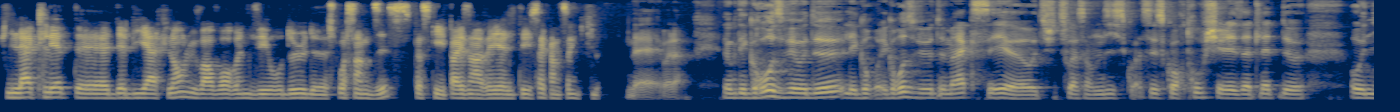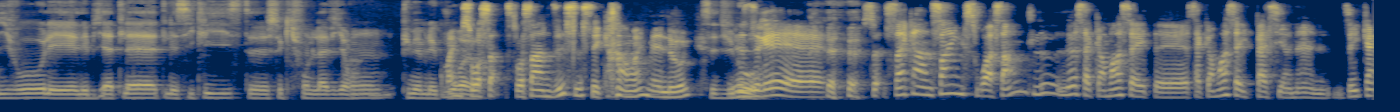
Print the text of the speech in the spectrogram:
Puis l'athlète de biathlon, lui, va avoir une VO2 de 70 parce qu'il pèse en réalité 55 kg. Mais voilà. Donc des grosses VO2, les, gros, les grosses VO2 max, c'est euh, au-dessus de 70, quoi. C'est ce qu'on retrouve chez les athlètes de haut niveau, les, les biathlètes, les cyclistes, euh, ceux qui font de l'aviron, puis même les coureurs. Même 60, 70, c'est quand même là. C'est du Je lourd. dirais euh, 55, 60, là, là, ça commence à être, euh, ça commence à être passionnant. Quand,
